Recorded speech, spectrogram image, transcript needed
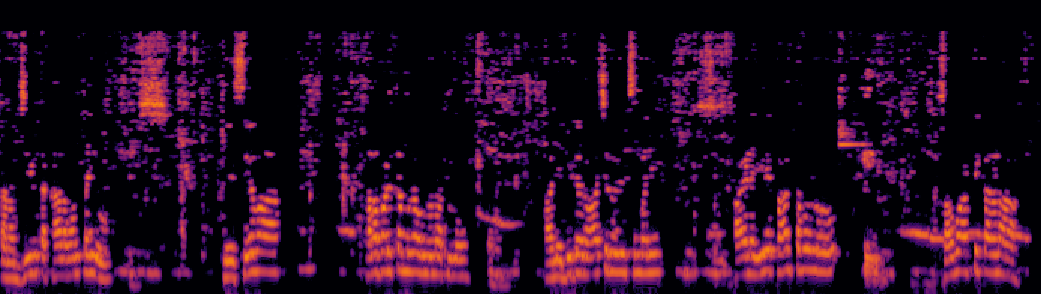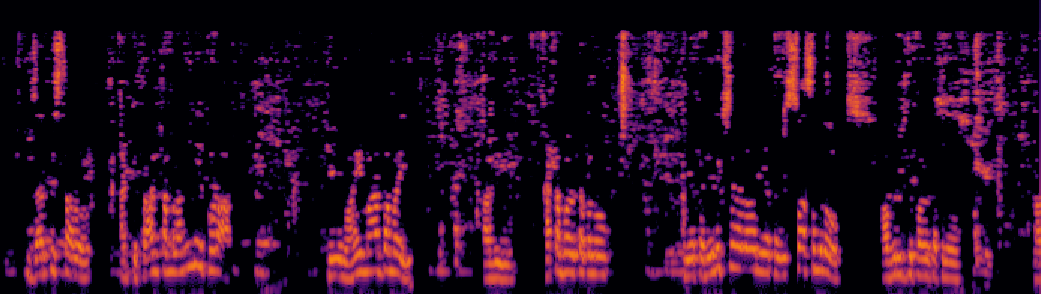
తన జీవిత కాలం అంతయు మీ సేవ ఫలభరితంగా ఉన్నట్లు ఆయన బిడ్డను ఆశీర్వదించమని ఆయన ఏ ప్రాంతంలో సౌవార్థీకరణ జరిపిస్తారో అట్టి ప్రాంతములన్నీ కూడా ఈ మహిమార్థమై అవి కట్టబడుటకును ఈ యొక్క నిరీక్షణలో ఈ యొక్క విశ్వాసంలో అభివృద్ధి పడుటకును ఆ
